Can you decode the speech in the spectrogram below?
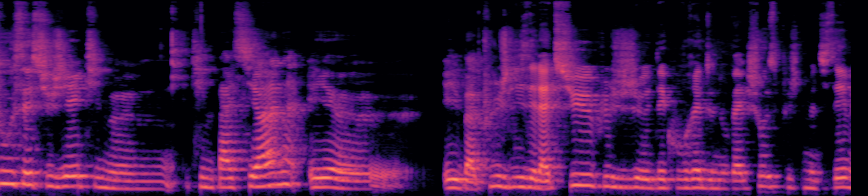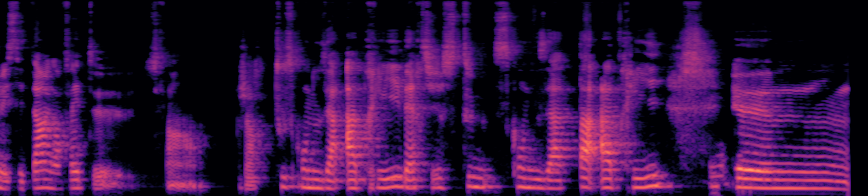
tous ces sujets qui me, qui me passionnent. Et, euh, et bah, plus je lisais là-dessus, plus je découvrais de nouvelles choses, plus je me disais, mais c'est dingue, en fait, euh, genre tout ce qu'on nous a appris versus tout ce qu'on nous a pas appris. Euh,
